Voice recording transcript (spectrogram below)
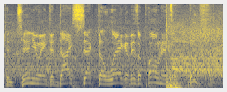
Continuing to dissect the leg of his opponent. Oof.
